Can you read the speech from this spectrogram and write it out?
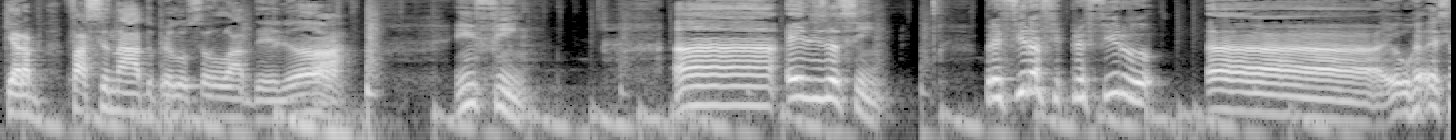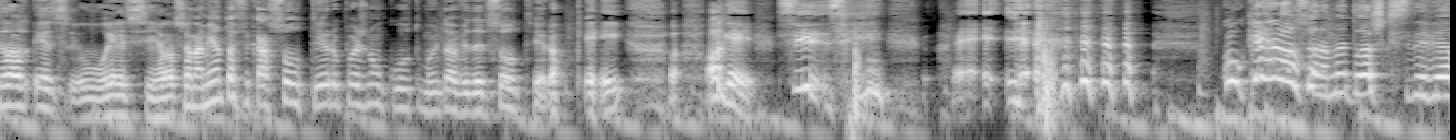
Que era fascinado pelo celular dele. Ah. Enfim. Uh, ele diz assim: prefiro, prefiro uh, esse, esse, esse, relacionamento a ficar solteiro, pois não curto muito a vida de solteiro. Ok. Ok. Se. se é, é, qualquer relacionamento eu acho que se devia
